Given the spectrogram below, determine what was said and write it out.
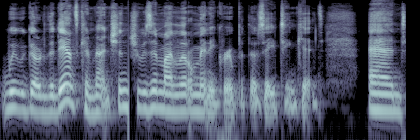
we would go to the dance convention. She was in my little mini group with those 18 kids. And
